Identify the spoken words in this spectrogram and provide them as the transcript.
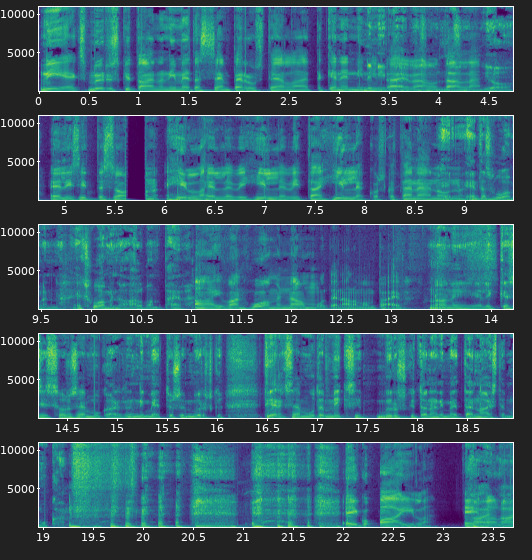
Niin, eikö myrskyt aina nimetä sen perusteella, että kenen nimipäivä, Nimipäivä on, on, tällä? joo. Eli sitten se on Hilla, Hellevi, Hillevi tai Hille, koska tänään on... E- Entäs huomenna? Eikö huomenna ole Alman päivä? Aivan, huomenna on muuten Alman päivä. No niin, eli siis on sen mukainen nimetty se myrsky. Tiedätkö sä muuten miksi myrskyt aina nimetään naisten mukaan? ei kun Aila. Ei Ai- Alma.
